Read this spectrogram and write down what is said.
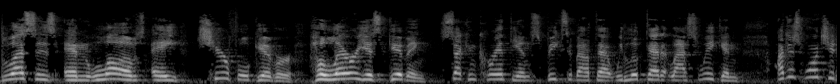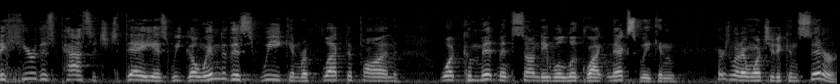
blesses and loves a cheerful giver, hilarious giving. Second Corinthians speaks about that. We looked at it last week, and I just want you to hear this passage today as we go into this week and reflect upon what Commitment Sunday will look like next week. And here's what I want you to consider.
